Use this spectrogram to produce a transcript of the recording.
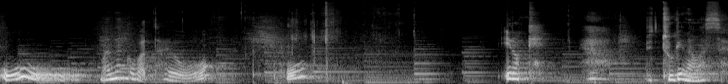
오, 맞는 것 같아요. 그리고 이렇게. 두 개 남았어요.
